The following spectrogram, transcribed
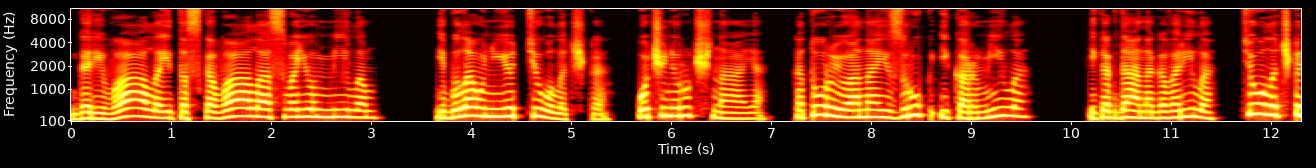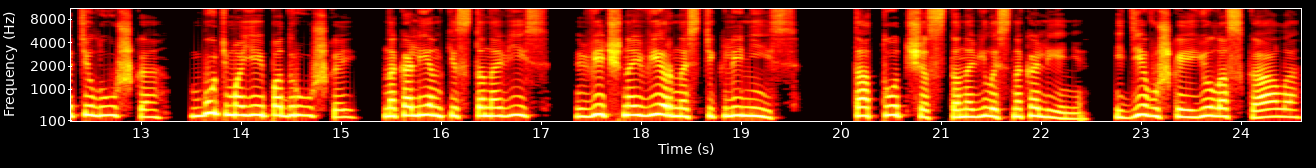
горевала и тосковала о своем милом. И была у нее телочка, очень ручная, которую она из рук и кормила. И когда она говорила «Телочка-телушка, будь моей подружкой, на коленке становись, в вечной верности клянись», Та тотчас становилась на колени, и девушка ее ласкала.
